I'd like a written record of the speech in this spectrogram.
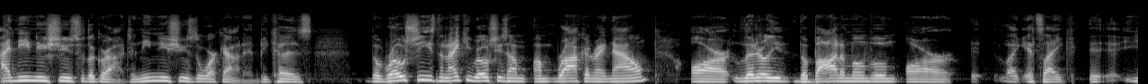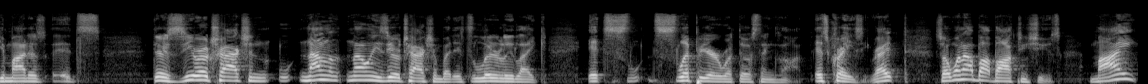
I need new shoes for the garage. I need new shoes to work out in because the Roshes, the Nike Roshes I'm I'm rocking right now are literally the bottom of them are like it's like it, you might as it's there's zero traction not not only zero traction but it's literally like it's slippier with those things on. It's crazy, right? So I went out bought boxing shoes. My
